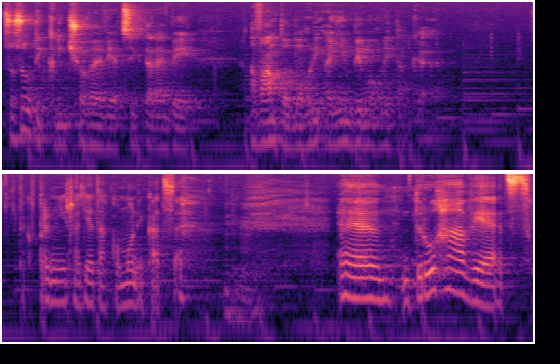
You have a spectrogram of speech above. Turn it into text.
Co jsou ty klíčové věci, které by a vám pomohly a jim by mohly také? tak v první řadě je ta komunikace. Eh, druhá věc,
